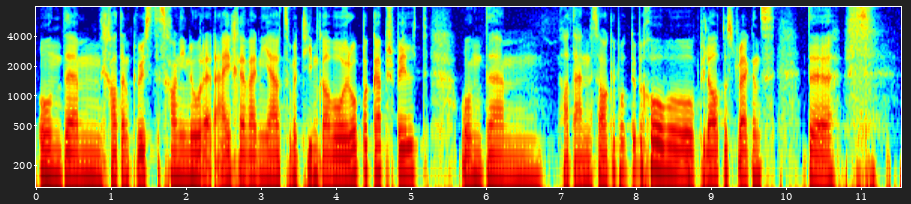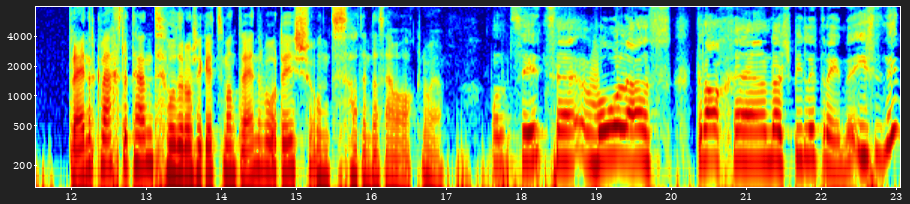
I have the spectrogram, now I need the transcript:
Und ähm, ich habe dann gewusst, das kann ich nur erreichen, wenn ich auch zu einem Team gehe, das Europa Cup spielt. Und ähm, habe dann ein Angebot bekommen, wo Pilatus Dragons der Trainer gewechselt haben, wo der Roger Getzmann Trainer wurde ist und hat dann das auch angenommen. Und sitzt äh, wohl als Drache und als Spielertrainer. Ist es nicht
